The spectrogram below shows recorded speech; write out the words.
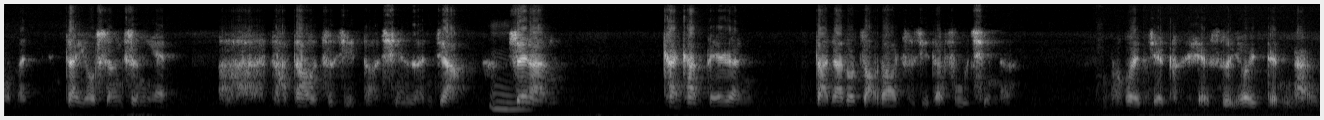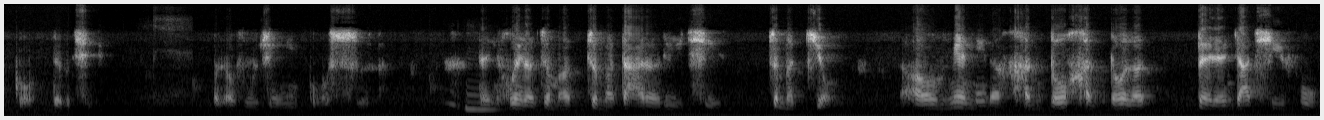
我们在有生之年啊、找到自己的亲人。这样，嗯虽然看看别人，大家都找到自己的父亲了，我们会觉得也是有一点难过。对不起，我的父亲过世了。嗯费了这么这么大的力气，这么久，然后面临了很多很多的被人家欺负，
